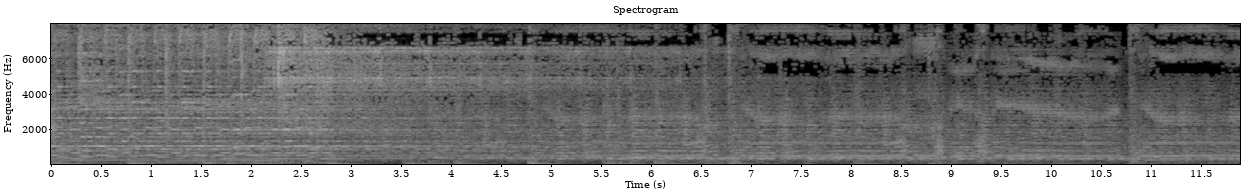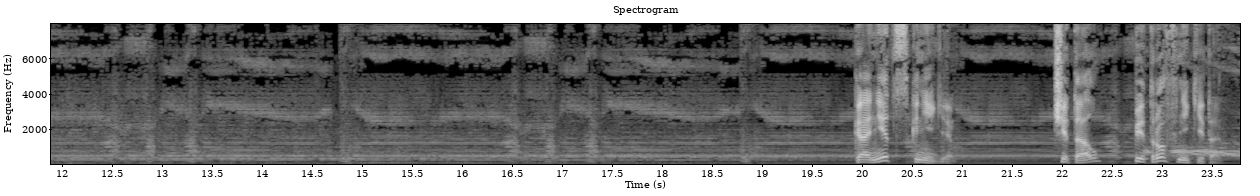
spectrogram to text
Конец книги. Читал Петров Никита.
